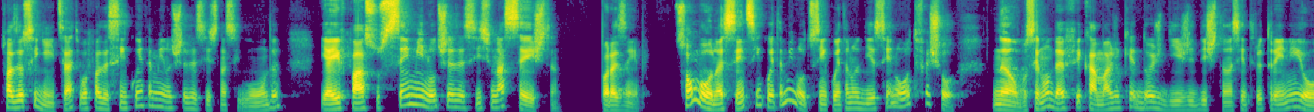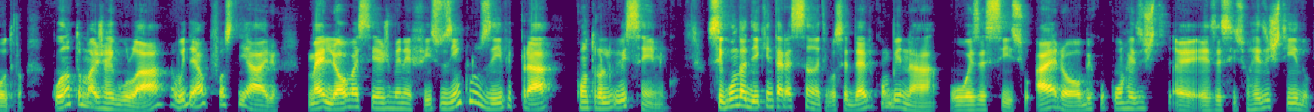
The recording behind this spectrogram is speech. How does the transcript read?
fazer o seguinte, certo? Vou fazer 50 minutos de exercício na segunda e aí faço 100 minutos de exercício na sexta, por exemplo somou, né? 150 minutos. 50 no dia, 100 no outro, fechou. Não, você não deve ficar mais do que dois dias de distância entre o treino e outro. Quanto mais regular, o ideal é que fosse diário. Melhor vai ser os benefícios, inclusive para controle glicêmico. Segunda dica interessante: você deve combinar o exercício aeróbico com resist é, exercício resistido.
